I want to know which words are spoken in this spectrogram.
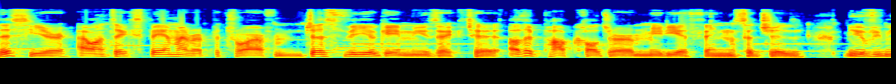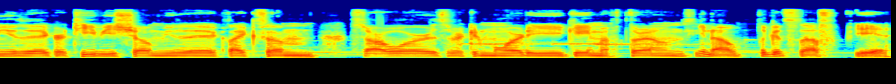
This year, I want to expand my repertoire from just video game music to other pop culture or media things such as movie music or TV show music like some Star Wars, Rick and Morty, Game of Thrones, you know, the good stuff, yeah.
